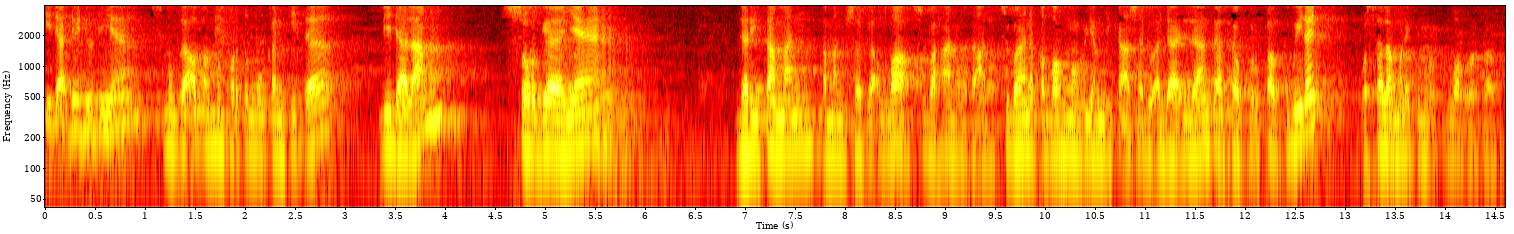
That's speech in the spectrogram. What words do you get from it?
tidak di dunia. Semoga Allah mempertemukan kita di dalam surganya dari taman-taman surga Allah Subhanahu wa taala. Subhanakallahumma wa bihamdika asyhadu an la ilaha anta astaghfiruka wa atubu ilaik. Wassalamualaikum warahmatullahi wabarakatuh.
